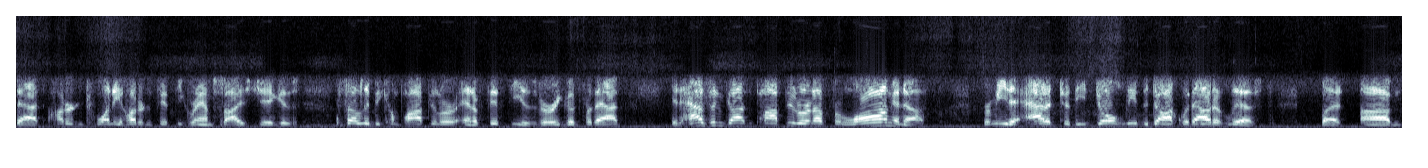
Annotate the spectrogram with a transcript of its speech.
that 120, 150 gram size jig has suddenly become popular, and a 50 is very good for that. It hasn't gotten popular enough for long enough for me to add it to the "Don't leave the dock without it" list, but um,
